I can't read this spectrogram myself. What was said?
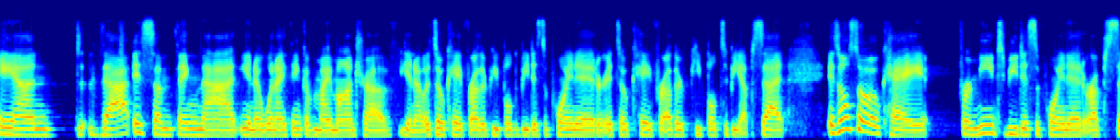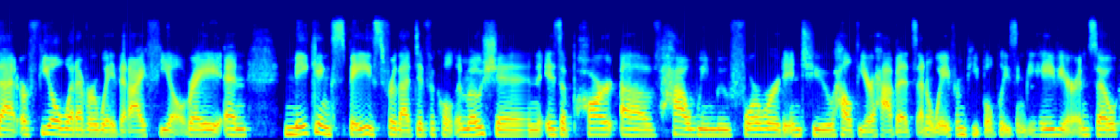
And that is something that, you know, when I think of my mantra of, you know, it's okay for other people to be disappointed or it's okay for other people to be upset, it's also okay for me to be disappointed or upset or feel whatever way that I feel, right? And making space for that difficult emotion is a part of how we move forward into healthier habits and away from people pleasing behavior. And so,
